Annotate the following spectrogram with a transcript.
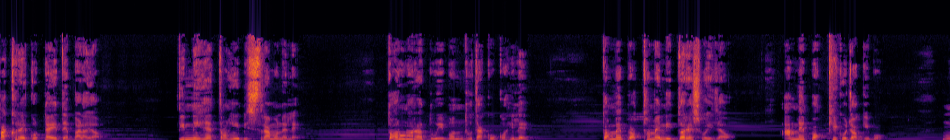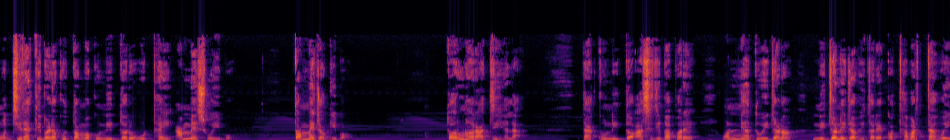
ପାଖରେ ଗୋଟାଏ ଦେବାଳୟ। ତିନିହେ ତହିଁ ବିଶ୍ରାମ ନେଲେ। ତରୁଣର ଦୁଇ ବନ୍ଧୁ ତାକୁ କହିଲେ ତମେ ପ୍ରଥମେ ନିଦରେ ଶୋଇଯାଅ ଆମେ ପକ୍ଷୀକୁ ଜଗିବୁ। ମଝିରାତି ବେଳକୁ ତମକୁ ନିଦରୁ ଉଠାଇ ଆମେ ଶୋଇବୁ ତମେ ଜଗିବ ତରୁଣ ରାଜି ହେଲା। ତାକୁ ନିଦ ଆସିଯିବା ପରେ ଅନ୍ୟ ଦୁଇ ଜଣ ନିଜ ନିଜ ଭିତରେ କଥାବାର୍ତ୍ତା ହୋଇ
